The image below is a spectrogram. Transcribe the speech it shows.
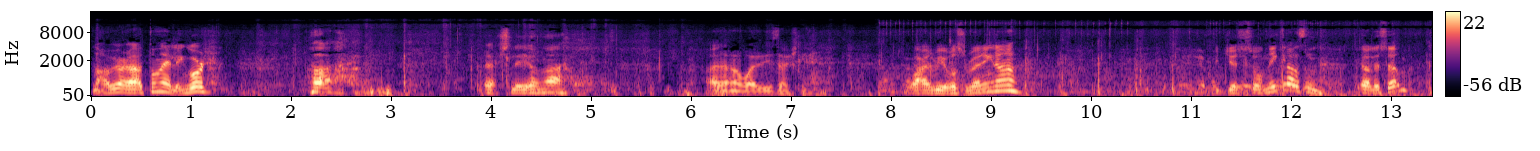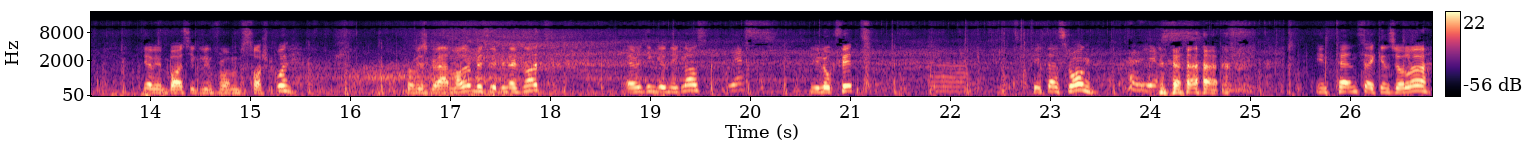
Now we are out on Ellingård. Ah. Actually, on a, I don't know what it is actually. While we was running now, we just saw Niklasen, Jarle's son. He have been bicycling from Sarpsborg, from his grandmother, been sleeping next night. Everything good, Niklas? Yes. You look fit, Uh, fit and strong. yes. In 10 seconds, Jarle.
